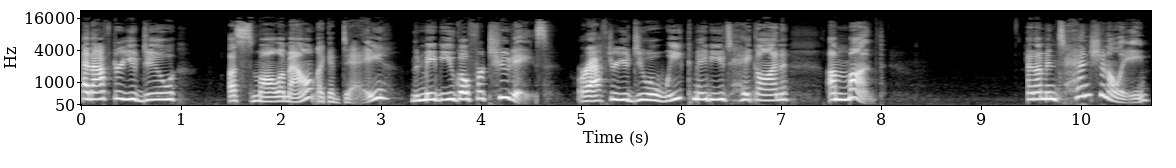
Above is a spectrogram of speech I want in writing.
And after you do a small amount, like a day, then maybe you go for two days. Or after you do a week, maybe you take on a month. And I'm intentionally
